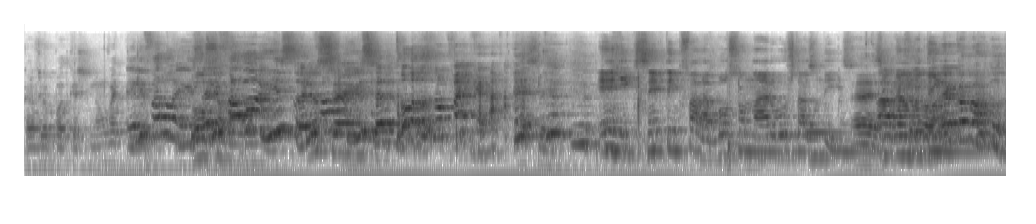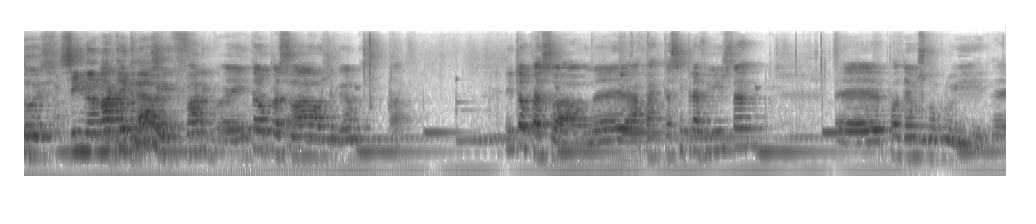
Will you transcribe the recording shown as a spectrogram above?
Eu quero ver o podcast que não vai ter. Ele falou isso, ele falou isso, ele Eu falou sei. isso. é Todos vão pegar. Henrique sempre tem que falar Bolsonaro ou Estados Unidos. É. Ah, Senão não tem, É que eu gosto dos dois. senão não Ah, tem graça. fale. Então, pessoal, chegamos. Tá. Então, pessoal, né, a partir dessa entrevista, é, podemos concluir né,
